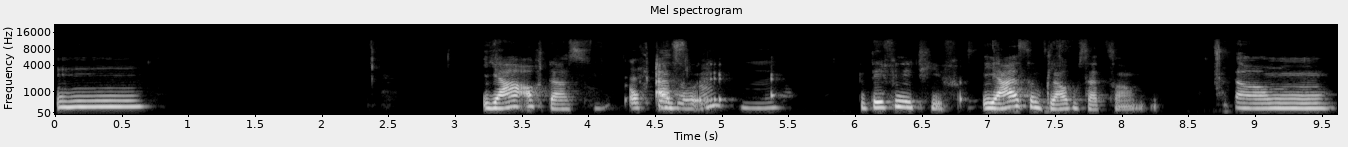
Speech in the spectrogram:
Mm. Ja, auch das. Auch das. Also, ne? mhm. Definitiv. Ja, es sind Glaubenssätze. Ähm,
